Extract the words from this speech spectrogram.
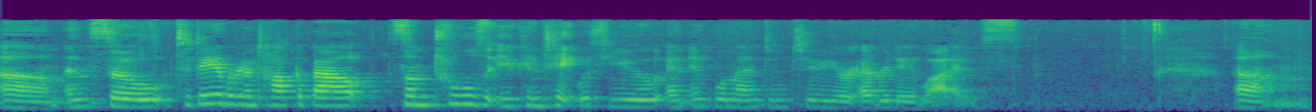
Um, and so today we're going to talk about some tools that you can take with you and implement into your everyday lives. Um,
